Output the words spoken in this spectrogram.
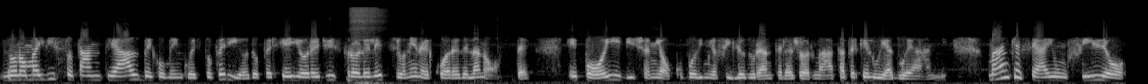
non ho mai visto tante albe come in questo periodo perché io registro le lezioni nel cuore della notte e poi dice mi occupo di mio figlio durante la giornata perché lui ha due anni. Ma anche se hai un figlio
